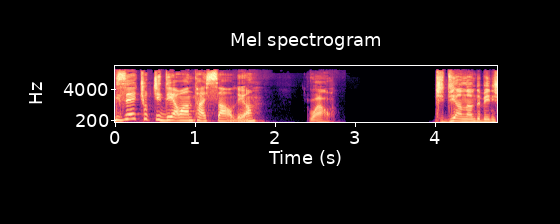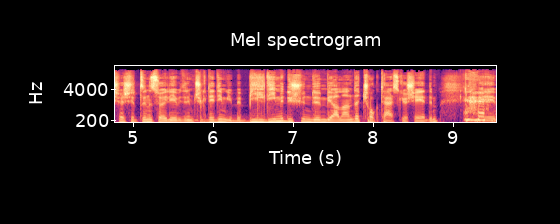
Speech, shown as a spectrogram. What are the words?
bize çok ciddi avantaj sağlıyor. Wow. Ciddi anlamda beni şaşırttığını söyleyebilirim. Çünkü dediğim gibi bildiğimi düşündüğüm bir alanda çok ters köşe yedim. Ee,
